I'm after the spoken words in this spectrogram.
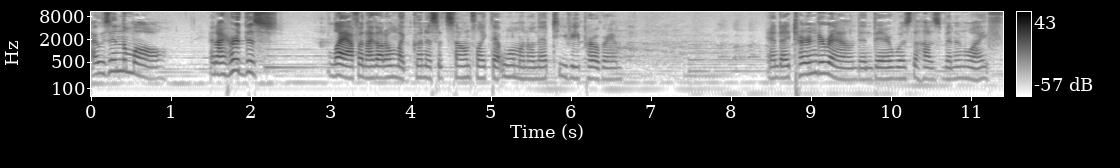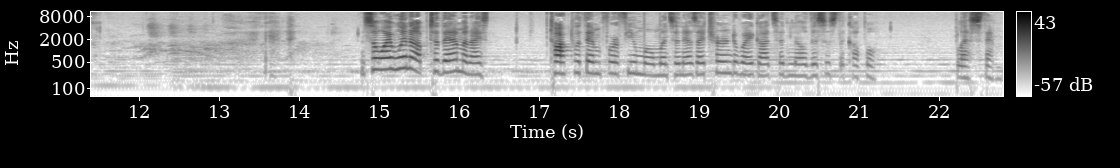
I was in the mall, and I heard this laugh, and I thought, oh my goodness, it sounds like that woman on that TV program. And I turned around, and there was the husband and wife. and so I went up to them and I talked with them for a few moments. And as I turned away, God said, No, this is the couple. Bless them.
